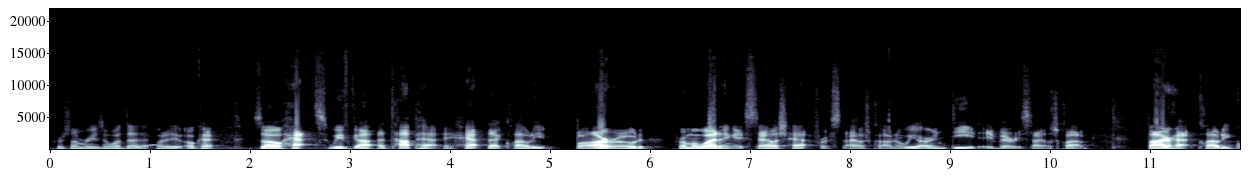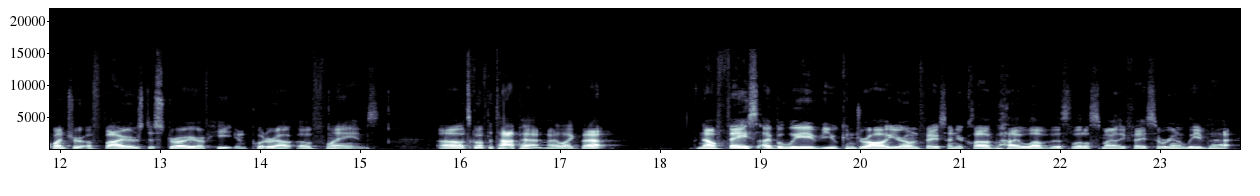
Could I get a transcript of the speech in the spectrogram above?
for some reason. What the what did I do? Okay, so hats. We've got a top hat, a hat that Cloudy borrowed from a wedding, a stylish hat for a stylish cloud. And we are indeed a very stylish cloud. Fire hat, cloudy quencher of fires, destroyer of heat, and putter out of flames. Uh, let's go with the top hat. I like that. Now, face, I believe you can draw your own face on your cloud, but I love this little smiley face, so we're going to leave that.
